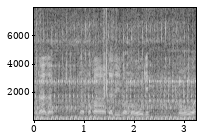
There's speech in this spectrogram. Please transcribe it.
Wala lang. Napakadali lang manguli. Manguha.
